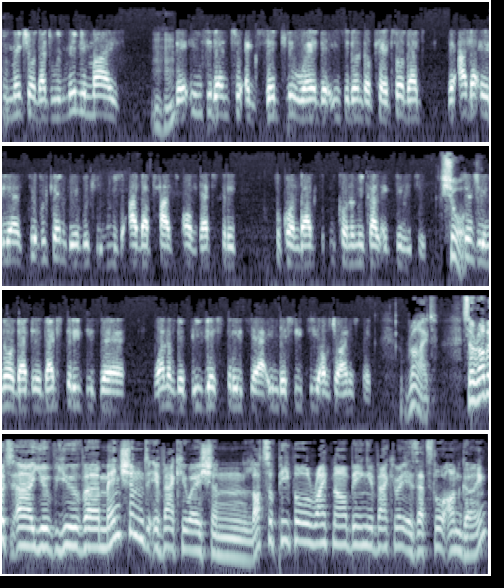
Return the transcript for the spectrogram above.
to make sure that we minimize Mhm. the incident to exactly where the incident occurred so that the other areas people can be able to use other parts of that street to conduct economical activity. Sure. Since we know that uh, that street is uh, one of the busiest streets uh, in the city of Johannesburg. Right. So Robert, uh, you've, you've uh, mentioned evacuation. Lots of people right now being evacuated. Is that still ongoing?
